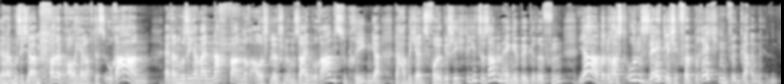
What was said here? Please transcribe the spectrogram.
Ja, dann muss ich da, oh, da brauche ich ja noch das Uran. Ja, dann muss ich ja meinen Nachbarn noch auslöschen, um sein Uran zu kriegen. Ja, da habe ich jetzt vollgeschichtliche Zusammenhänge begriffen. Ja, aber du hast unsägliche Verbrechen begangen.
